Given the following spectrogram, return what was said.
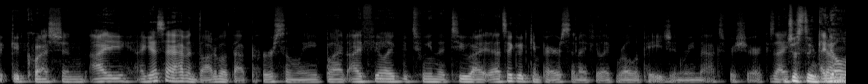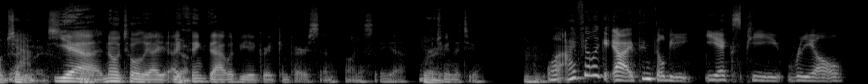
It's a good question. I I guess I haven't thought about that personally, but I feel like between the two, I, that's a good comparison. I feel like Royal LePage and Remax for sure. Because I Just in I don't- Kamloops, yeah. anyways. yeah, no, totally. I, I think that would be a great comparison. Honestly, yeah, Right. between the two. Mhm. Well, I feel like yeah, I think there'll be EXP, Real,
